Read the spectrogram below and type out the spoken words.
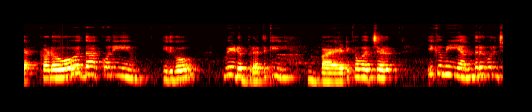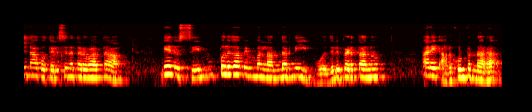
ఎక్కడో దాక్కొని ఇదిగో వీడు బ్రతికి బయటకు వచ్చాడు. ఇక మీ అందరి గురించి నాకు తెలిసిన తర్వాత నేను సింపుల్గా మిమ్మల్ని అందరినీ వదిలిపెడతాను అని అనుకుంటున్నారా?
